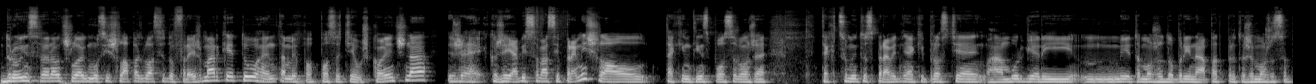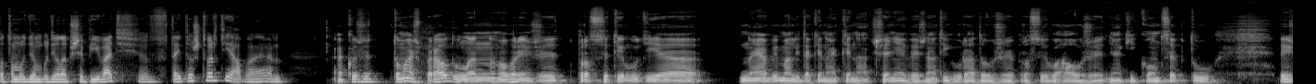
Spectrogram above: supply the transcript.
druhým smerom človek musí šlapať vlastne do fresh marketu, hen tam je v podstate už konečná, že akože ja by som asi premyšľal takým tým spôsobom, že tak chcú mi tu spraviť nejaký proste hamburgery, mm, je to možno dobrý nápad, pretože možno sa potom ľuďom bude lepšie bývať v tejto štvrti, alebo neviem. Akože to máš pravdu, len hovorím, že proste tí ľudia ne, aby mali také nejaké nadšenie, vieš, na tých úradoch, že proste wow, že nejaký koncept tu. Vieš,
